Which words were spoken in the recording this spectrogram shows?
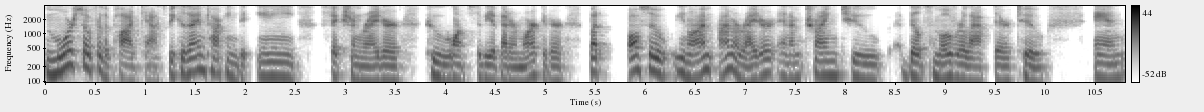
more so for the podcast because I'm talking to any fiction writer who wants to be a better marketer, but also, you know, I'm I'm a writer and I'm trying to build some overlap there too. And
